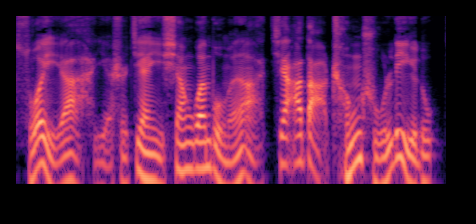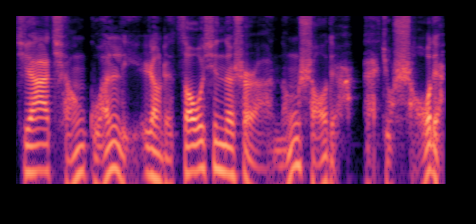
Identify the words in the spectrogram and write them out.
所以啊，也是建议相关部门啊，加大惩处力度，加强管理，让这糟心的事儿啊能少点哎，就少点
